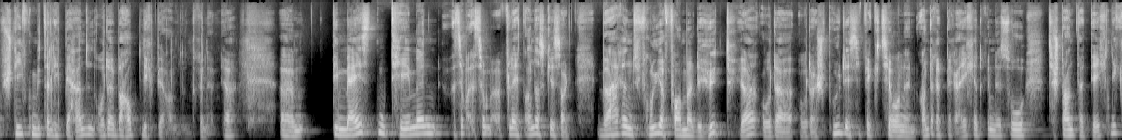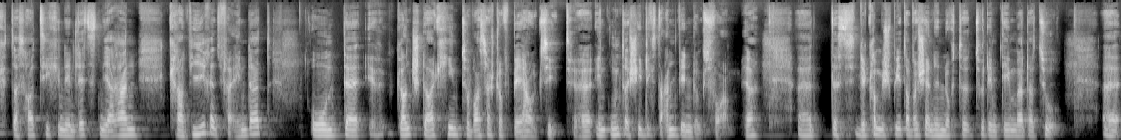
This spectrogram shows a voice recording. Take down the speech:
stiefmütterlich behandeln oder überhaupt nicht behandeln drinnen. Ja. Ähm, die meisten Themen, also, also vielleicht anders gesagt, waren früher Formaldehyd ja, oder, oder Sprühdesinfektionen, andere Bereiche drin, so der Stand der Technik. Das hat sich in den letzten Jahren gravierend verändert und äh, ganz stark hin zu Wasserstoffperoxid äh, in unterschiedlichster Anwendungsform. Ja. Äh, das, wir kommen später wahrscheinlich noch zu, zu dem Thema dazu. Äh,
